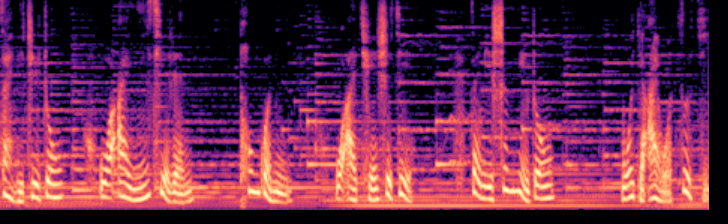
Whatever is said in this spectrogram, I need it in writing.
在你之中，我爱一切人；通过你，我爱全世界；在你生命中，我也爱我自己。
